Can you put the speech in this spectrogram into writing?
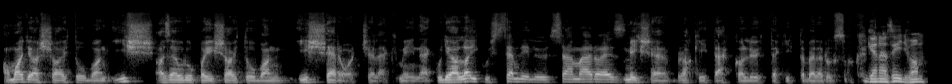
a magyar sajtóban is, az európai sajtóban is terrorcselekménynek? Ugye a laikus szemlélő számára ez mégse rakétákkal lőttek itt a belaruszok. Igen, ez így van.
